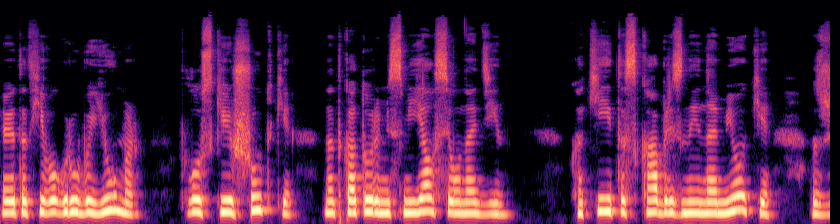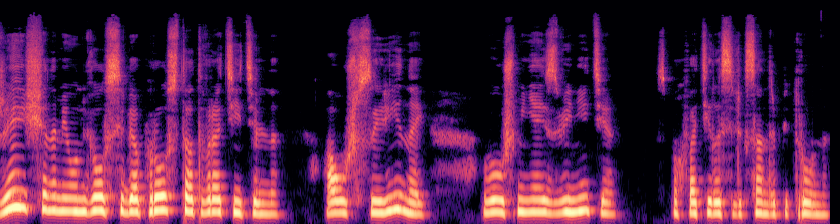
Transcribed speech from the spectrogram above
Этот его грубый юмор, плоские шутки, над которыми смеялся он один, какие-то скабрезные намеки, с женщинами он вел себя просто отвратительно. А уж с Ириной... Вы уж меня извините, — спохватилась Александра Петровна.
